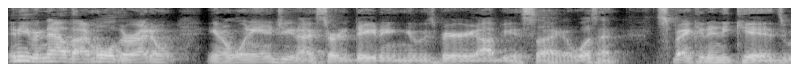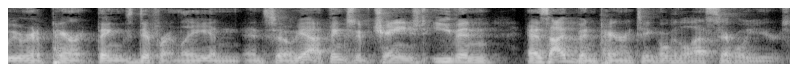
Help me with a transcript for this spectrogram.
and even now that I'm older, I don't. You know, when Angie and I started dating, it was very obvious. Like I wasn't spanking any kids. We were going to parent things differently, and and so yeah, things have changed even as I've been parenting over the last several years.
